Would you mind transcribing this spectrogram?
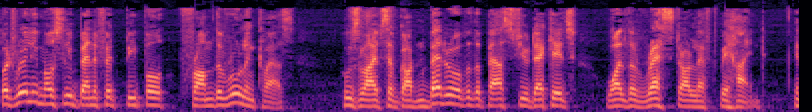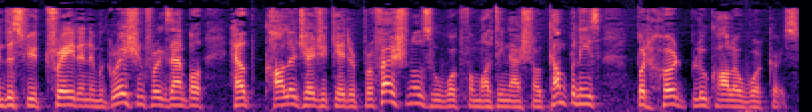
but really mostly benefit people from the ruling class, whose lives have gotten better over the past few decades while the rest are left behind. In this view, trade and immigration, for example, help college educated professionals who work for multinational companies but hurt blue collar workers.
